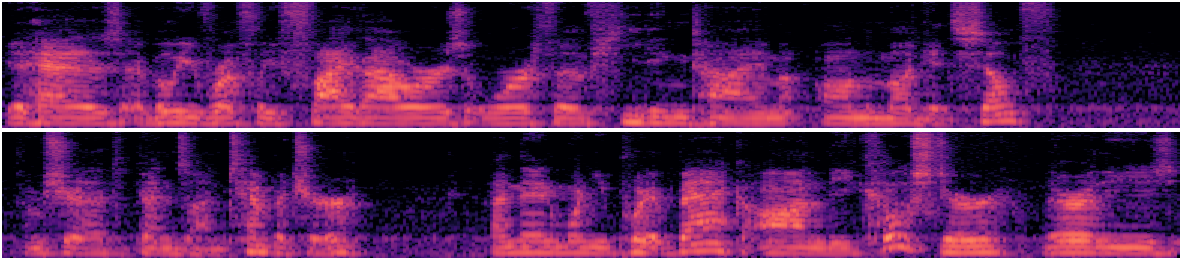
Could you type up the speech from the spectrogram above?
it has, I believe, roughly five hours worth of heating time on the mug itself. I'm sure that depends on temperature. And then when you put it back on the coaster, there are these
